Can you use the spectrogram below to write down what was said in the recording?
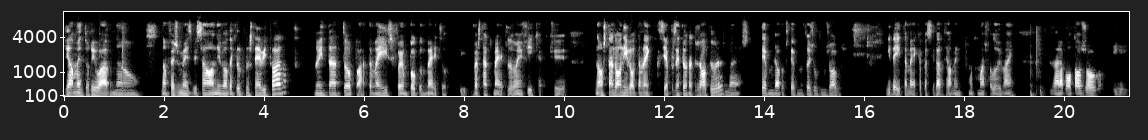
Realmente o Rio Ave não, não fez uma exibição ao nível daquilo que nos tem habituado. No entanto, opa, também isso foi um pouco de mérito, e bastante mérito do Benfica, que não estando ao nível também que se apresentou noutras alturas, mas teve melhor do que esteve nos dois últimos jogos. E daí também a capacidade realmente, como o Tomás falou e bem, de dar a volta ao jogo e,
